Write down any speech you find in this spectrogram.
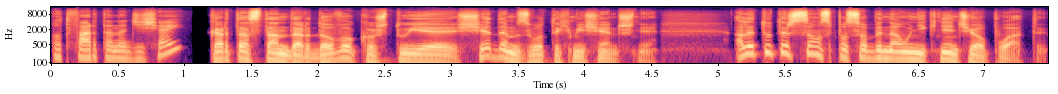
Otwarta na dzisiaj? Karta standardowo kosztuje 7 zł miesięcznie. Ale tu też są sposoby na uniknięcie opłaty.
